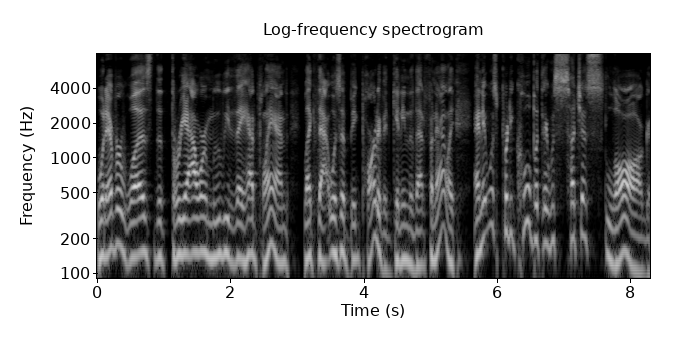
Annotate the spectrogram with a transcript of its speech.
Whatever was the three hour movie that they had planned, like that was a big part of it, getting to that finale. And it was pretty cool, but there was such a slog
